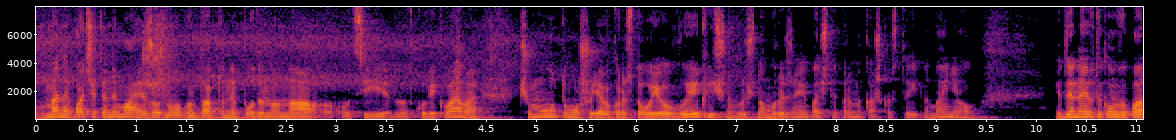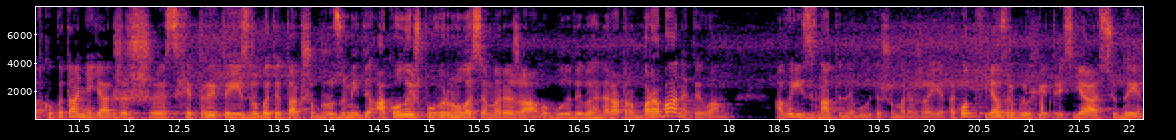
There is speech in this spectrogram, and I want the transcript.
в мене, бачите, немає жодного контакту не подано на оці додаткові клеми. Чому? Тому що я використовую його виключно в ручному режимі. Бачите, перемикашка стоїть на менюал. Єдине в такому випадку питання, як же ж схитрити і зробити так, щоб розуміти, а коли ж повернулася мережа, бо буде генератор барабанити вам, а ви і знати не будете, що мережа є. Так от я зроблю хитрість. Я сюди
